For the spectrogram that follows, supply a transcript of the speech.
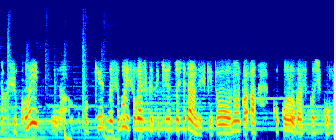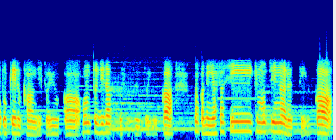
なんかすごい、な。なすごい忙しくてキュッとしてたんですけど、なんか、あ、心が少しこうほどける感じというか、本当にリラックスするというか、なんかね、優しい気持ちになるっていうか、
